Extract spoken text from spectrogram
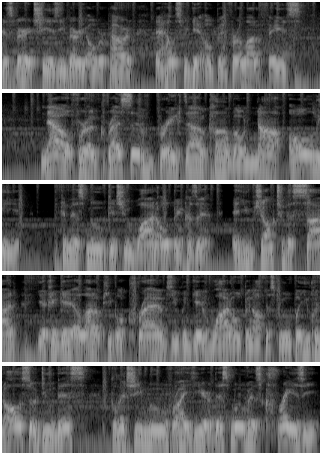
It's very cheesy, very overpowered. That helps me get open for a lot of fades. Now, for aggressive breakdown combo, not only can this move get you wide open? Because it and you jump to the side you can get a lot of people crabs you can get wide open off this move but you can also do this glitchy move right here. This move is crazy.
